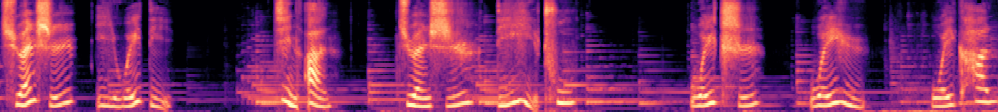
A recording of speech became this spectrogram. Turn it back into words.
泉石以为底。近岸，卷石底已出。为池，为屿，为龛，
